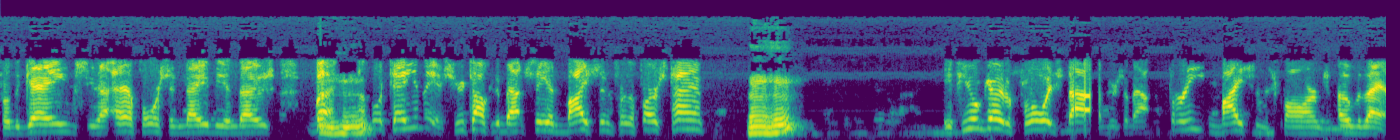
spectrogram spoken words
for the games, you know, Air Force and Navy and those. But Mhm. I'm going to tell you this: you're talking about seeing bison for the first time. Mm-hmm. If you'll go to Floyd's Knob, there's about three bison farms over there.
